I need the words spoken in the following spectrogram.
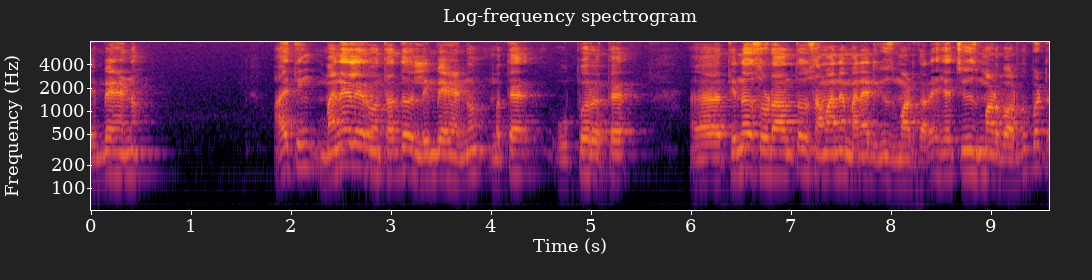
ಲಿಂಬೆಹಣ್ಣು. ಐ ಥಿಂಕ್ ಮನೆಯಲ್ಲಿರುವಂಥದ್ದು ಲಿಂಬೆಹಣ್ಣು, ಮತ್ತು ಉಪ್ಪು ಇರುತ್ತೆ. ತಿನ್ನೋ ಸೋಡಾ ಅಂತೂ ಸಾಮಾನ್ಯ ಮನೆಯಲ್ಲಿ ಯೂಸ್ ಮಾಡ್ತಾರೆ. ಹೆಚ್ಚು ಯೂಸ್ ಮಾಡಬಾರ್ದು ಬಟ್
